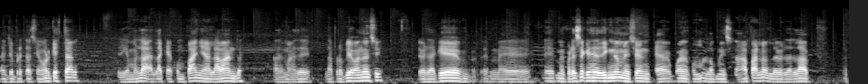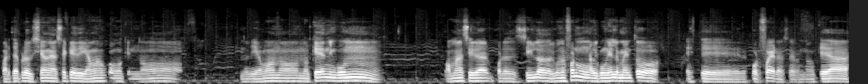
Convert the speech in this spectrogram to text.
la interpretación orquestal, digamos la, la que acompaña a la banda, además de la propia banda en sí, de verdad que eh, eh, me, parece que es de digno mención. bueno, como lo mencionaba Pablo, de verdad la, parte de producción hace que, digamos, como que no, digamos, no, no quede ningún, vamos a decir, por decirlo de alguna forma, algún elemento este, por fuera, o sea, no queda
